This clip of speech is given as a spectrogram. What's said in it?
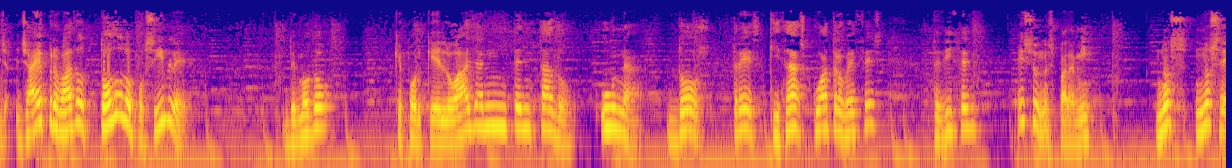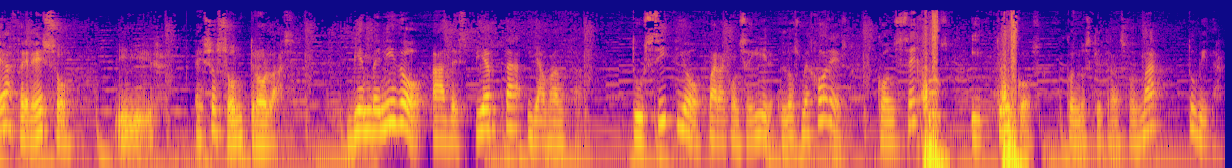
ya, ya he probado todo lo posible. De modo que porque lo hayan intentado una, dos, tres, quizás cuatro veces, te dicen, eso no es para mí, no, no sé hacer eso. Y esos son trolas. Bienvenido a Despierta y Avanza, tu sitio para conseguir los mejores consejos y trucos con los que transformar tu vida.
